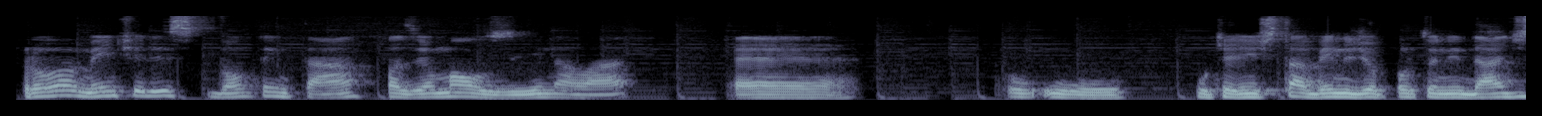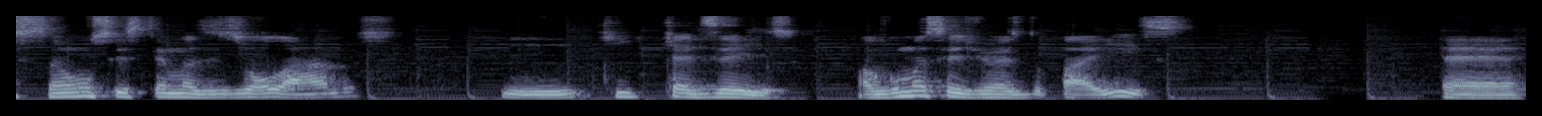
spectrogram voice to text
Provavelmente eles vão tentar fazer uma usina lá. É, o, o, o que a gente está vendo de oportunidade são sistemas isolados. E o que quer dizer isso? Algumas regiões do país é,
